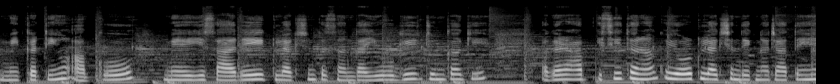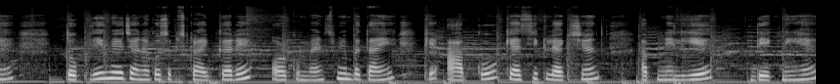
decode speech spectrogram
उम्मीद करती हूँ आपको मेरे ये सारे कलेक्शन पसंद आई होगी झुमका की। अगर आप इसी तरह कोई और कलेक्शन देखना चाहते हैं तो प्लीज़ मेरे चैनल को सब्सक्राइब करें और कमेंट्स में बताएँ कि आपको कैसी कलेक्शन अपने लिए देखनी है,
